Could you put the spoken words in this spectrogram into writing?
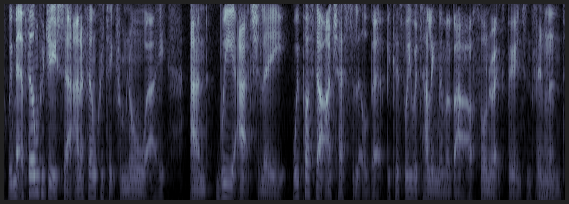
we met a film producer and a film critic from Norway, and we actually we puffed out our chests a little bit because we were telling them about our sauna experience in Finland,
